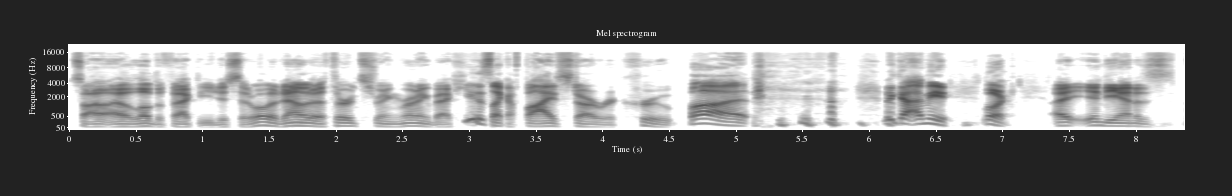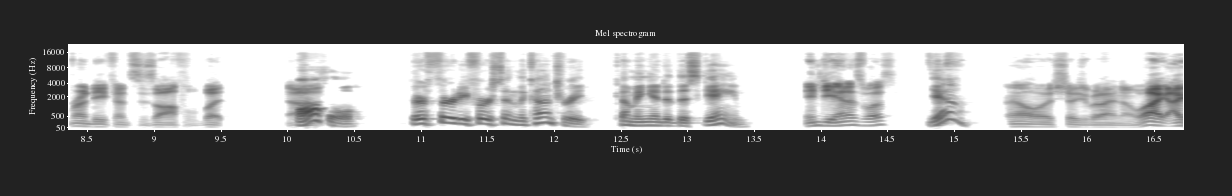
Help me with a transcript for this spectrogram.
So I, I, love the fact that you just said, "Well, they're down to a third string running back." He is like a five star recruit, but the guy. I mean, look, uh, Indiana's run defense is awful, but uh, awful. They're 31st in the country coming into this game. Indiana's was. Yeah. Oh, it shows you what I know. Well, I,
